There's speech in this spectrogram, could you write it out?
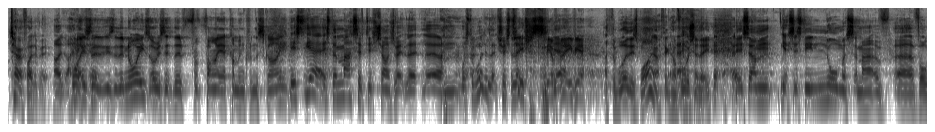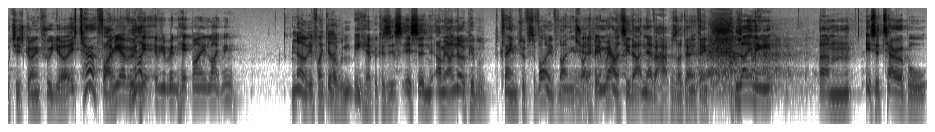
terrified of it. I, I What is it. it? Is it the noise or is it the f- fire coming from the sky? It's yeah, it's the massive discharge of ele- um, what's the word? Electricity. Electricity, I believe, yeah. Uh, The word is wine, I think. Unfortunately, it's um yes, it's the enormous amount of uh, voltage going through your. It's terrifying. Have you ever been hit, have you been hit by lightning? No, if I did, I wouldn't be here because it's it's an. I mean, I know people claim to have survived lightning strikes, Yeah. but in reality, that never happens. I don't think. Lightning um, is a terrible.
